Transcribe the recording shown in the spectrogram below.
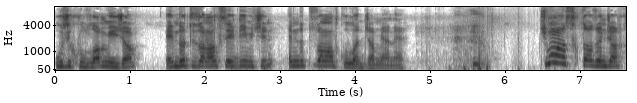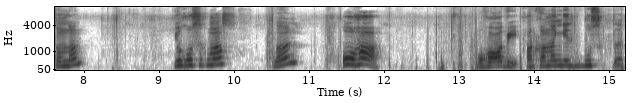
Uzi kullanmayacağım. M416 sevdiğim için M416 kullanacağım yani. Kim bana sıktı az önce arkamdan? Yok o sıkmaz. Lan. Oha. Oha abi. Arkamdan geldi bu sıktı.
